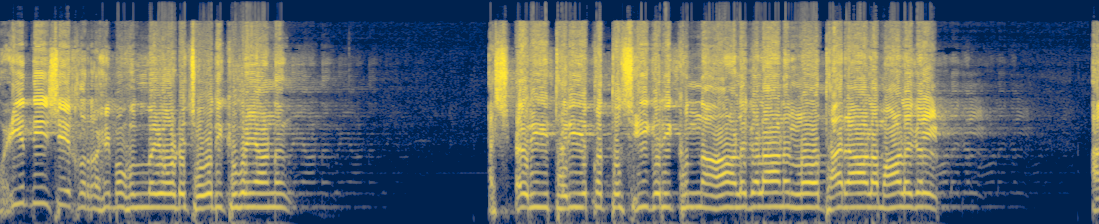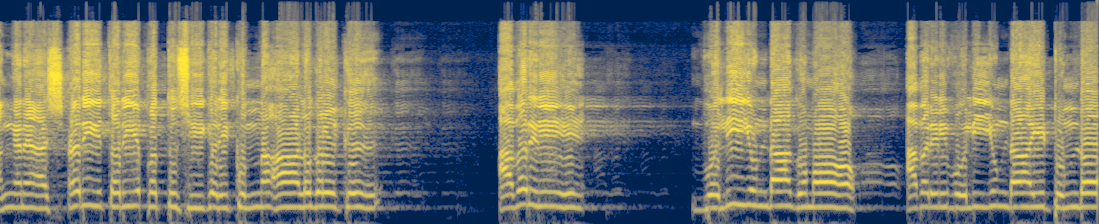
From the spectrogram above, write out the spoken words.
മൊഹീദ്ദീൻ ഷേഖ് റഹിമഹുല്ലയോട് ചോദിക്കുകയാണ്. തരീഖത്ത് സ്വീകരിക്കുന്ന ആളുകളാണല്ലോ ധാരാളം ആളുകൾ. അങ്ങനെ അശ്വരി തരീഖത്ത് സ്വീകരിക്കുന്ന ആളുകൾക്ക് അവരിൽ വലിയുണ്ടാകുമോ? അവരിൽ വലിയുണ്ടായിട്ടുണ്ടോ?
